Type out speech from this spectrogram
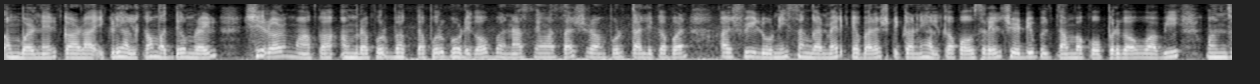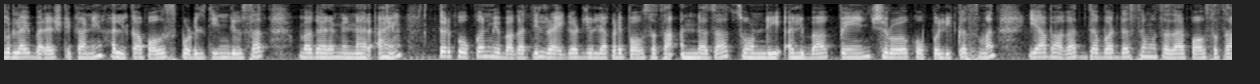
अंबळनेर काडा इकडे हलका मध्यम राहील शिरळ माका अमरापूर भक्तापूर घोडेगाव बनास निवासा श्रीरामपूर तालिकाबन आश्वी लोणी संगनमेर या बऱ्याच ठिकाणी हलका पाऊस राहील. शिर्डी पुलतांबा कोपरगाव वावी मंजूरलाई बऱ्याच ठिकाणी हलका पाऊस पुढील तीन दिवसात बघायला मिळणार आहे. तर कोकण विभागातील रायगड जिल्ह्याकडे पावसाचा अंदाजा सोंडी अलिबाग पेन शिरोळ कोपली कसमत या भागात जबरदस्त मुसळधार पावसाचा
